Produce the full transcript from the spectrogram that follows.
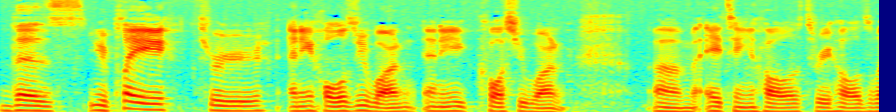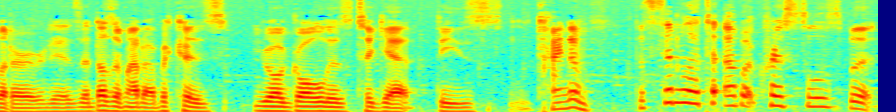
there's you play through any holes you want, any course you want. Um, 18 holes, 3 holes, whatever it is, it doesn't matter because your goal is to get these kind of they're similar to Abbott crystals, but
